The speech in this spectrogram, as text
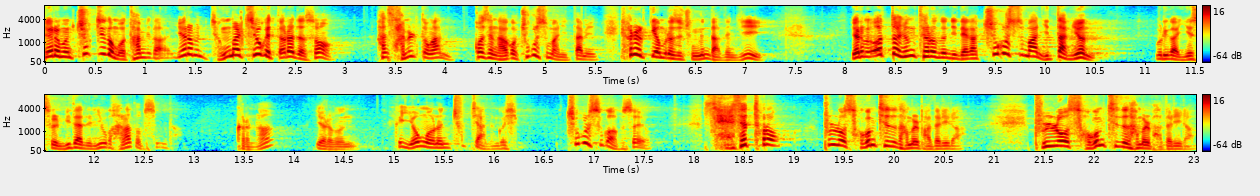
여러분 죽지도 못합니다. 여러분 정말 지옥에 떨어져서 한 3일 동안 고생하고 죽을 수만 있다면 혀를 깨물어서 죽는다든지 여러분 어떤 형태로든지 내가 죽을 수만 있다면 우리가 예수를 믿어야 될 이유가 하나도 없습니다. 그러나 여러분, 그 영혼은 죽지 않는 것입니다. 죽을 수가 없어요. 세세토록 불로 소금치듯 함을 받으리라. 불로 소금치듯 함을 받으리라.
